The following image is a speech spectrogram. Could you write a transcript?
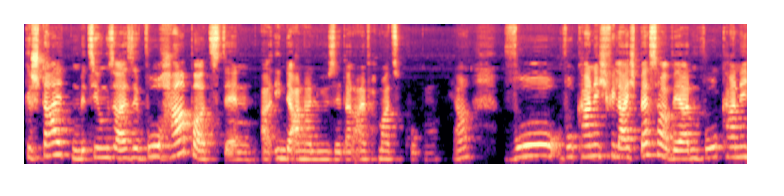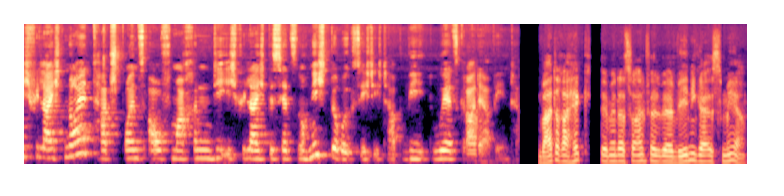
gestalten, beziehungsweise wo hapert's denn äh, in der Analyse, dann einfach mal zu gucken. Ja, wo, wo kann ich vielleicht besser werden? Wo kann ich vielleicht neue Touchpoints aufmachen, die ich vielleicht bis jetzt noch nicht berücksichtigt habe, wie du jetzt gerade erwähnt hast? Ein weiterer Hack, der mir dazu einfällt, wäre weniger ist mehr.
